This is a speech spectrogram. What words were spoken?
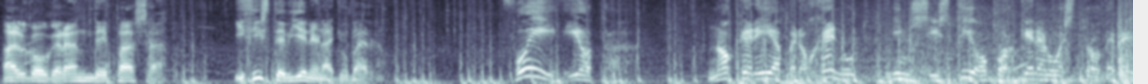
Algo grande pasa. Hiciste bien en ayudar. Fue idiota. No quería, pero Genut insistió porque era nuestro deber.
